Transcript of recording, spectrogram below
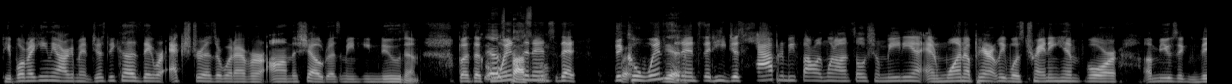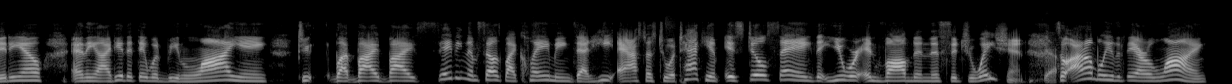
People are making the argument just because they were extras or whatever on the show doesn't mean he knew them. But the Yeah, coincidence that the But, yeah. coincidence that he just happened to be following one on social media and one apparently was training him for a music video and the idea that they would be lying to by by, by saving themselves by claiming that he asked us to attack him is still saying that you were involved in this situation Yeah. so i don't believe that they are lying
